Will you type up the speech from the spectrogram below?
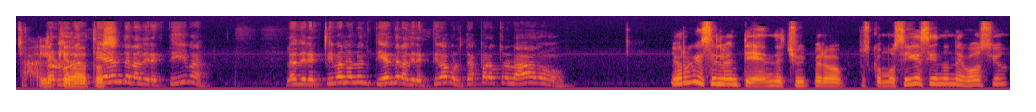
Chale, Pero no lo datos. entiende la directiva. La directiva no lo entiende, la directiva voltea para otro lado. Yo creo que sí lo entiende, Chuy, pero pues como sigue siendo negocio,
